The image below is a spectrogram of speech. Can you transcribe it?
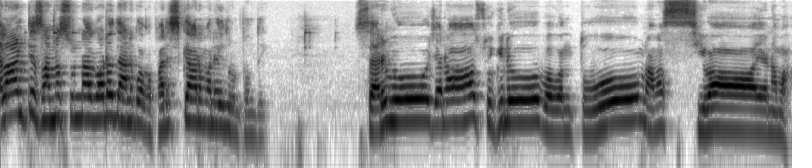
ఎలాంటి సమస్య ఉన్నా కూడా దానికి ఒక పరిష్కారం అనేది ఉంటుంది. సర్వో జనా సుఖినో భవంతు. ఓం నమ శివాయ నమః.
